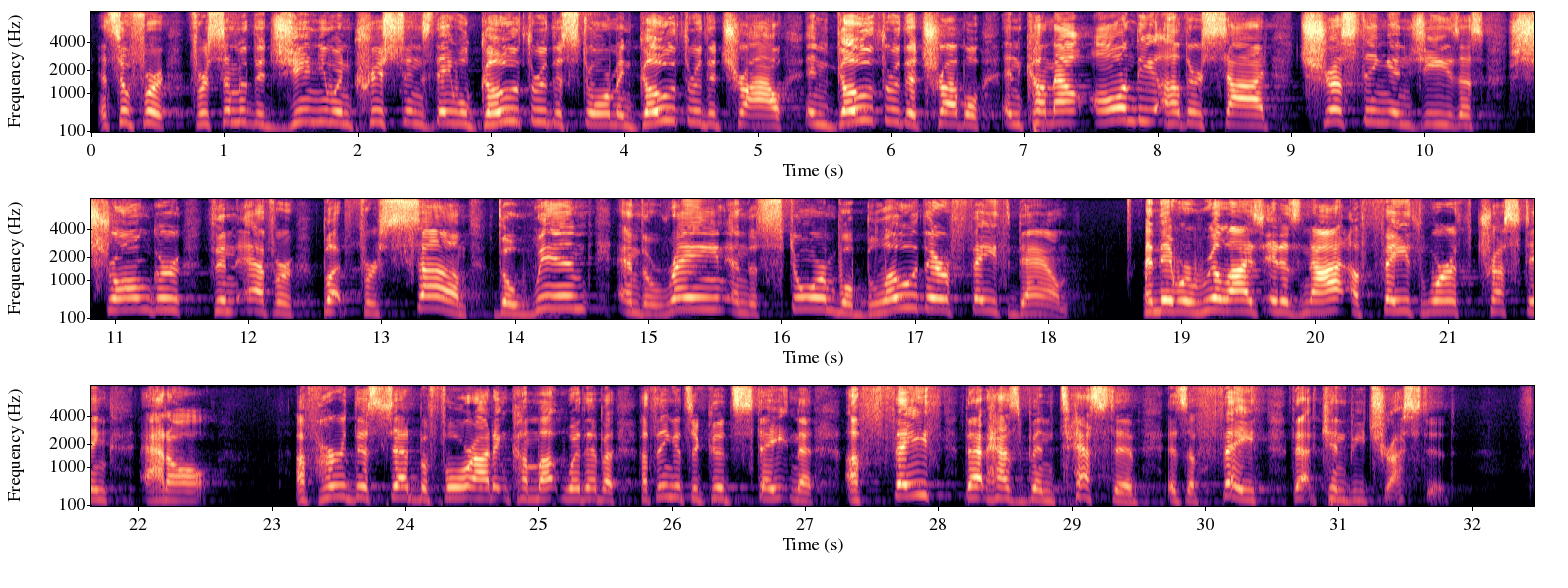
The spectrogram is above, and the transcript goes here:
And so, for, for some of the genuine Christians, they will go through the storm and go through the trial and go through the trouble and come out on the other side, trusting in Jesus, stronger than ever. But for some, the wind and the rain and the storm will blow their faith down, and they will realize it is not a faith worth trusting at all. I've heard this said before, I didn't come up with it, but I think it's a good statement. A faith that has been tested is a faith that can be trusted.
